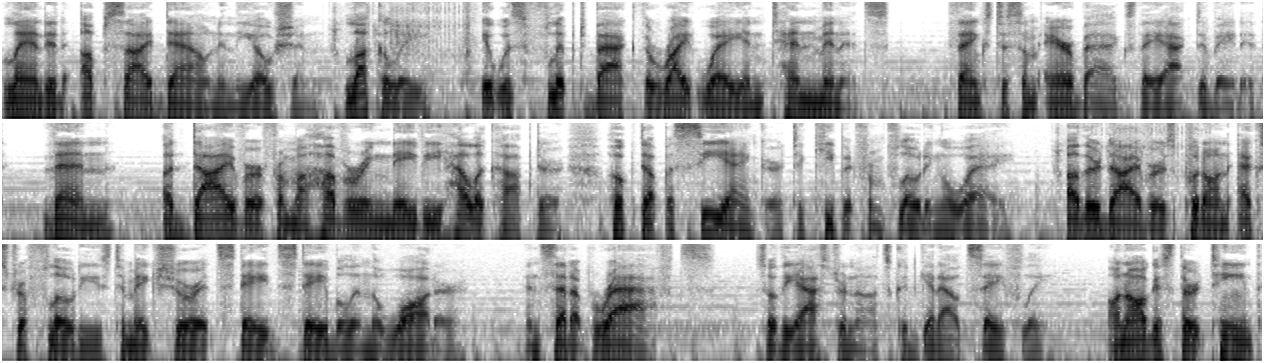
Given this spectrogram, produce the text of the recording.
landed upside down in the ocean. Luckily, it was flipped back the right way in 10 minutes, thanks to some airbags they activated. Then, a diver from a hovering Navy helicopter hooked up a sea anchor to keep it from floating away. Other divers put on extra floaties to make sure it stayed stable in the water and set up rafts so the astronauts could get out safely. On August 13th,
